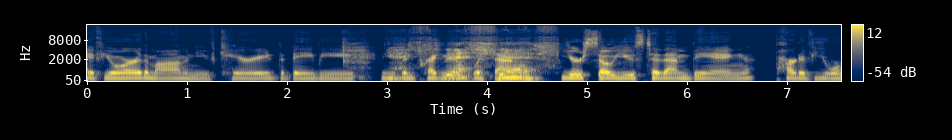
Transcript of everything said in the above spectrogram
if you're the mom and you've carried the baby and you've yes, been pregnant yes, with them, yes. you're so used to them being part of your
